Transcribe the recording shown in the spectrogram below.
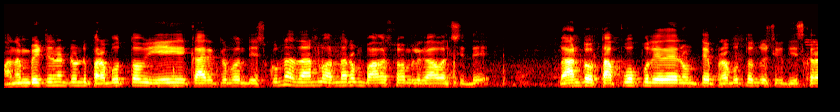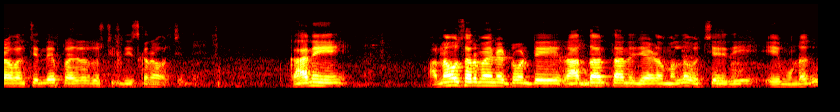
మనం పెట్టినటువంటి ప్రభుత్వం ఏ కార్యక్రమం తీసుకున్నా దాంట్లో అందరం భాగస్వాములు కావాల్సిందే. దాంట్లో తప్పు ఒప్పులు ఏదైనా ఉంటే ప్రభుత్వం దృష్టికి తీసుకురావాల్సిందే ప్రజల దృష్టికి తీసుకురావాల్సిందే. కానీ అనవసరమైనటువంటి రాద్ధాంతాన్ని చేయడం వల్ల వచ్చేది ఏముండదు.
